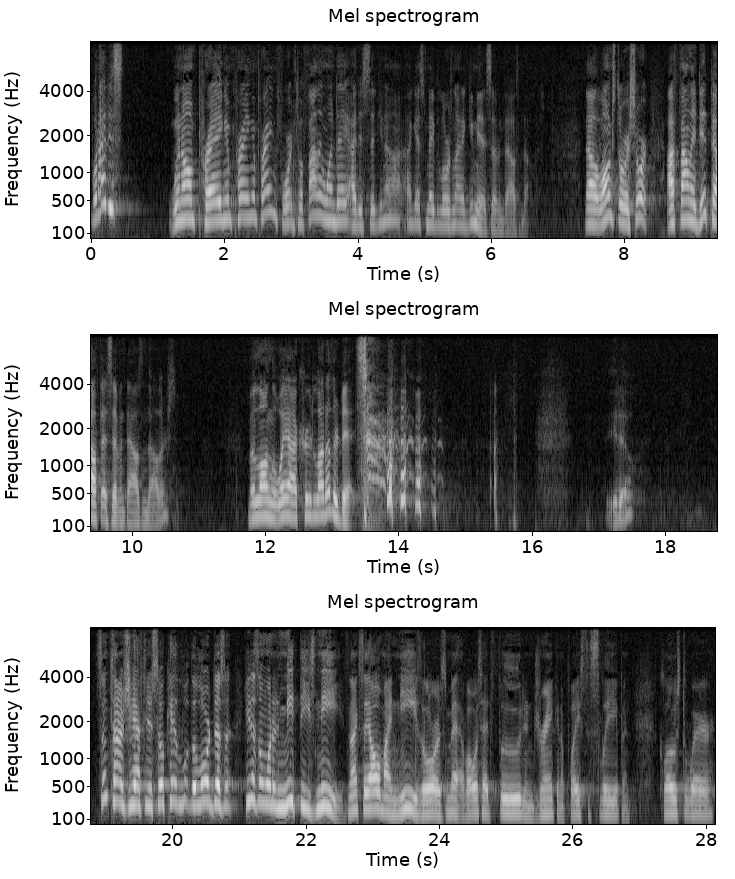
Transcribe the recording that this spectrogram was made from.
But I just went on praying and praying and praying for it until finally one day I just said, you know, I guess maybe the Lord's not going to give me that $7,000. Now, long story short, I finally did pay off that $7,000. But along the way, I accrued a lot of other debts. you know? Sometimes you have to just, okay, the Lord doesn't, He doesn't want to meet these needs. And I say, all my needs the Lord has met. I've always had food and drink and a place to sleep and clothes to wear.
